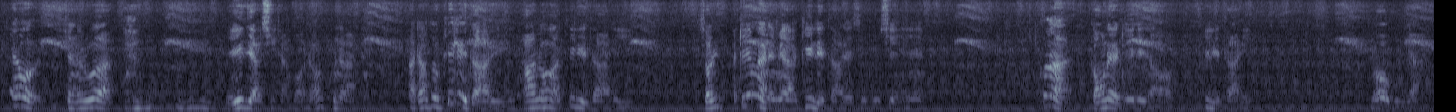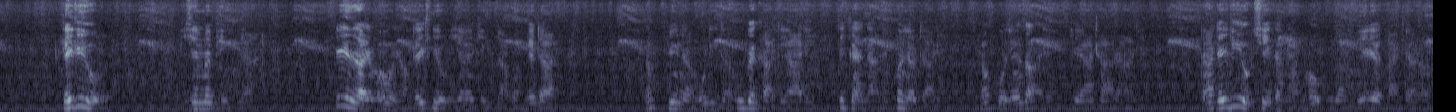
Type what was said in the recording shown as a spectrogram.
အဲ့တော့ကျွန်တော်တို့ကရေးကြရှိတာပေါ့နော်ခုနအတော့ဆိုကိလေသာတွေအားလုံးကကိလေသာတွေ sorry အတွင်းမှန်တယ်များကိလေသာတွေဆိုလို့ရှိရင်ခုနကောင်းတဲ့အတွေ့တွေတော့ကိလေသာတွေမဟုတ်ဘူးလားဒိဋ္ဌိကိုအရင်မဖြစ်ဘူးလားကိလေသာတွေမဟုတ်ရင်ဒိဋ္ဌိကိုအရင်မဖြစ်ဘူးလားပေါ့မေတ္တာနော်ပြညာဝိဒိတာဥပ္ပခတရားတွေတိက္ကန္တာတွေခွင့်လွတ်တာတွေနော်ကိုချင်းစာတွေတရားထားတာတွေဒါဒိဋ္ဌိကိုအခြေခံတာမဟုတ်ဘူးလားမေးတဲ့အခါကျတော့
